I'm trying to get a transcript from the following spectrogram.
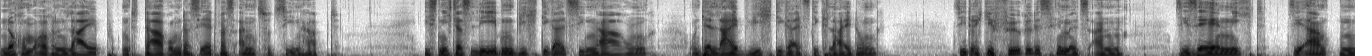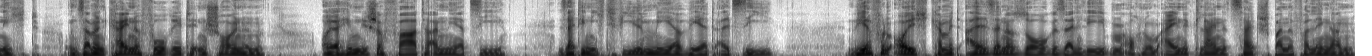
noch um euren Leib und darum, dass ihr etwas anzuziehen habt. Ist nicht das Leben wichtiger als die Nahrung und der Leib wichtiger als die Kleidung? Seht euch die Vögel des Himmels an, sie säen nicht, sie ernten nicht und sammeln keine Vorräte in Scheunen, euer himmlischer Vater ernährt sie. Seid ihr nicht viel mehr wert als sie? Wer von euch kann mit all seiner Sorge sein Leben auch nur um eine kleine Zeitspanne verlängern?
